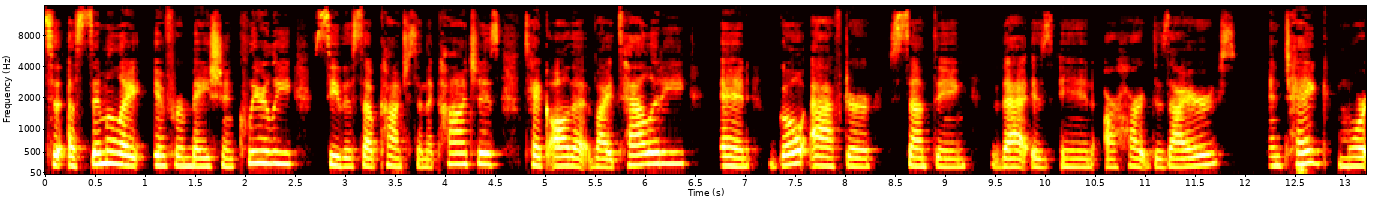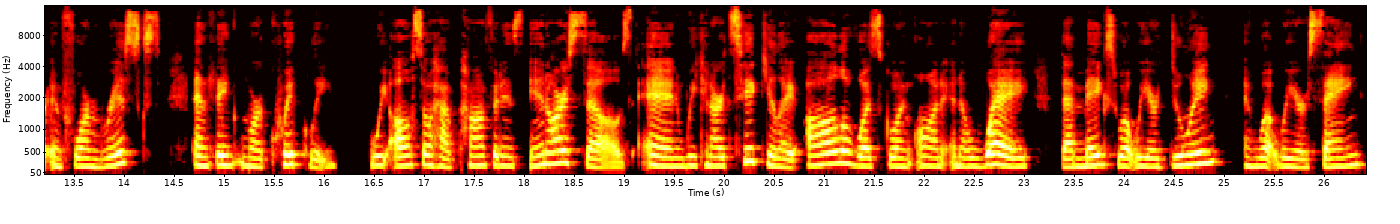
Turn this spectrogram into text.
to assimilate information clearly, see the subconscious and the conscious, take all that vitality and go after something that is in our heart desires and take more informed risks and think more quickly we also have confidence in ourselves and we can articulate all of what's going on in a way that makes what we are doing and what we are saying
